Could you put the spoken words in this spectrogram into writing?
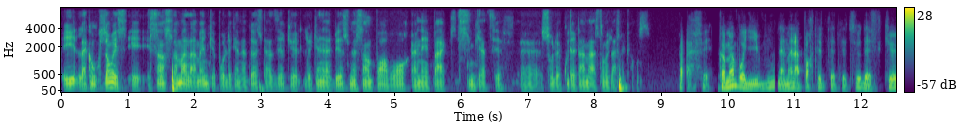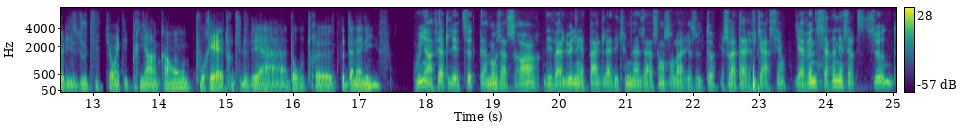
Et la conclusion est, est, essentiellement la même que pour le Canada, c'est-à-dire que le cannabis ne semble pas avoir un impact significatif euh, sur le coût de réclamation et de la fréquence. Parfait. Comment voyez-vous finalement la portée de cette étude? Est-ce que les outils qui ont été pris en compte pourraient être utilisés à d'autres types d'analyses? Oui, en fait, l'étude permet aux assureurs d'évaluer l'impact de la décriminalisation sur leurs résultats et sur la tarification. Il y avait une certaine incertitude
